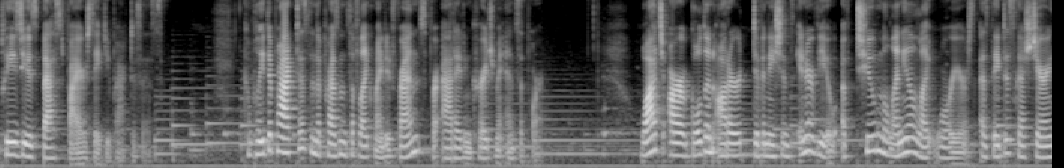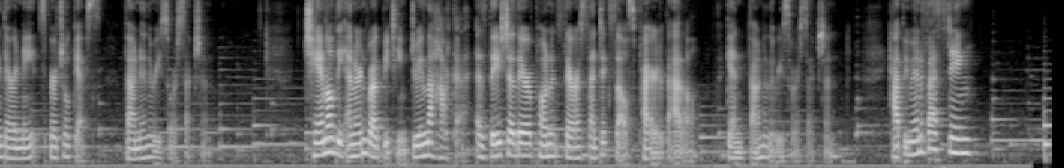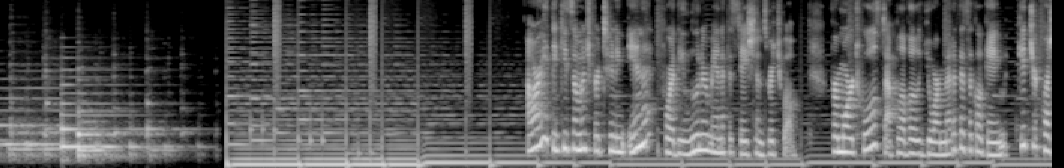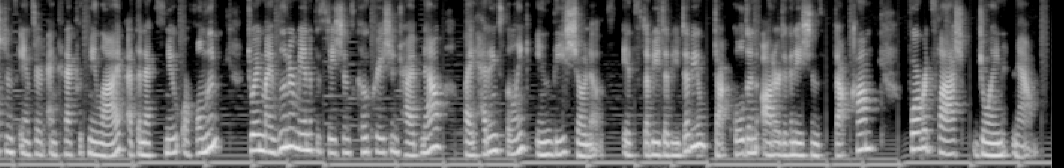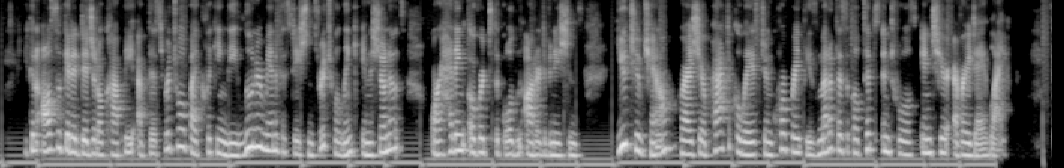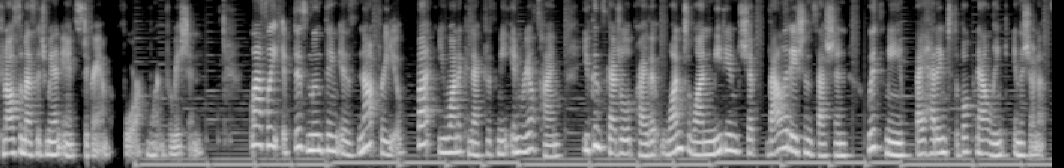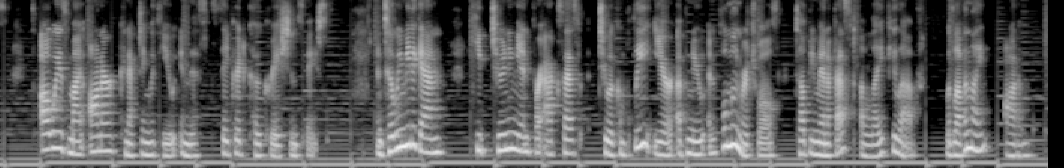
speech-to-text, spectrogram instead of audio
Please use best fire safety practices. Complete the practice in the presence of like minded friends for added encouragement and support. Watch our Golden Otter Divinations interview of two millennial light warriors as they discuss sharing their innate spiritual gifts, found in the resource section. Channel the Entered rugby team doing the haka as they show their opponents their authentic selves prior to battle, again, found in the resource section. Happy manifesting! All right, thank you so much for tuning in for the Lunar Manifestations Ritual. For more tools to uplevel your metaphysical game, get your questions answered, and connect with me live at the next new or full moon, join my Lunar Manifestations co creation tribe now by heading to the link in the show notes. It's www.goldenotterDivinations.com forward slash join now. You can also get a digital copy of this ritual by clicking the Lunar Manifestations Ritual link in the show notes or heading over to the Golden Otter Divinations YouTube channel where I share practical ways to incorporate these metaphysical tips and tools into your everyday life. You can also message me on Instagram for more information. Lastly, if this moon thing is not for you, but you want to connect with me in real time, you can schedule a private one to one mediumship validation session with me by heading to the Book Now link in the show notes. It's always my honor connecting with you in this sacred co creation space. Until we meet again, keep tuning in for access to a complete year of new and full moon rituals to help you manifest a life you love. With love and light, Autumn.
